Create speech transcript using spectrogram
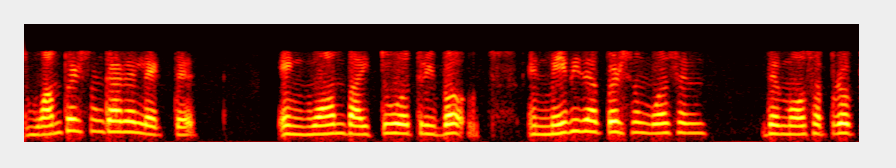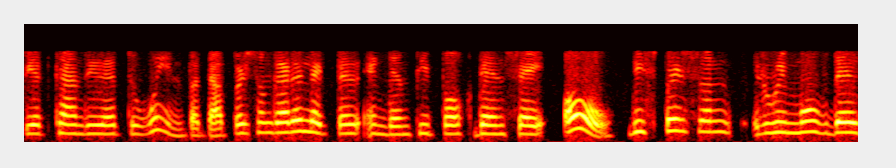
one person got elected and won by two or three votes. And maybe that person wasn't the most appropriate candidate to win but that person got elected and then people then say oh this person removed the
